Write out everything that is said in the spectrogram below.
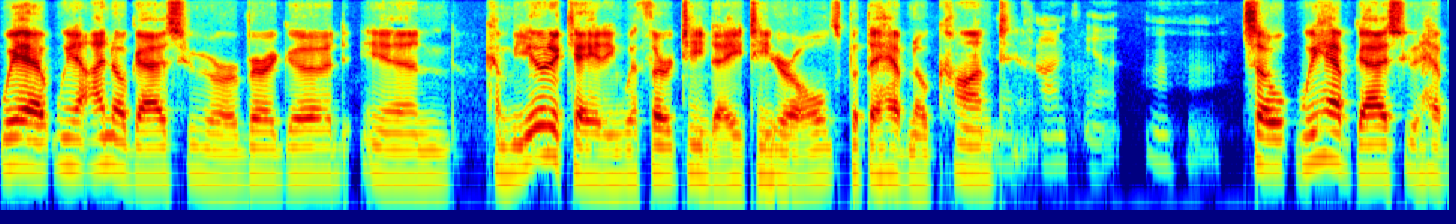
We have we I know guys who are very good in communicating with 13 to 18 year olds, but they have no content. Content. hmm So we have guys who have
